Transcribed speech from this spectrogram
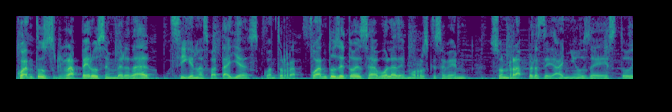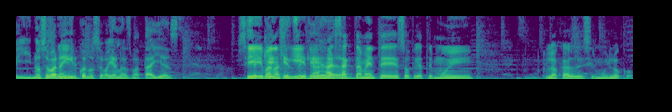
cuántos raperos en verdad siguen las batallas, cuántos rap, cuántos de toda esa bola de morros que se ven son rappers de años de esto y no se van a ir cuando se vayan las batallas. Sí, Se van a ¿quién se seguir. Ajá, exactamente eso, fíjate, muy... Lo acabas de decir muy loco.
